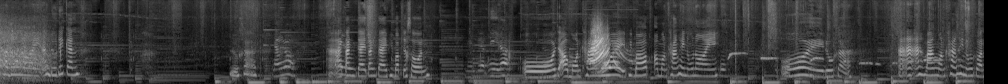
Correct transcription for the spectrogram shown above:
บมาดูหน่อยอะดูด้วยกัน ดูค่ะ นั่งลงอะอะ ตั้งใจตั้งใจพี่บ๊อบจะสอนเป็นแบบนี้แล้วโอ้จะเอาหมอนข้างด้วย พี่บ๊อบเอาหมอนข้างให้หนูหน่อย โอ้ยดูค่ะอะอะอะวางหมอนข้างให้หนูก่อน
